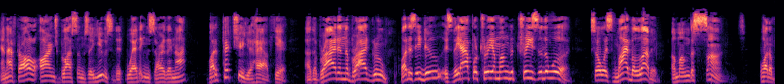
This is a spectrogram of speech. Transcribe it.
And after all, orange blossoms are used at weddings, are they not? What a picture you have here. Uh, the bride and the bridegroom. What does he do? Is the apple tree among the trees of the wood. So is my beloved among the sons. What a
